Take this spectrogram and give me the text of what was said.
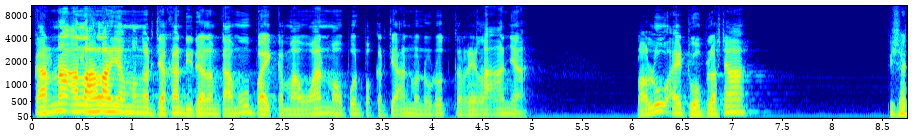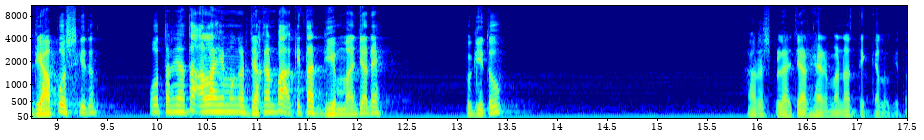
Karena Allah lah yang mengerjakan di dalam kamu baik kemauan maupun pekerjaan menurut kerelaannya. Lalu ayat 12-nya bisa dihapus gitu. Oh ternyata Allah yang mengerjakan Pak, kita diem aja deh. Begitu? Harus belajar hermeneutik kalau gitu.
